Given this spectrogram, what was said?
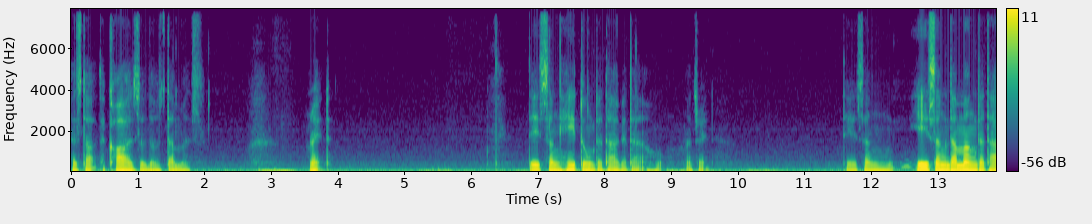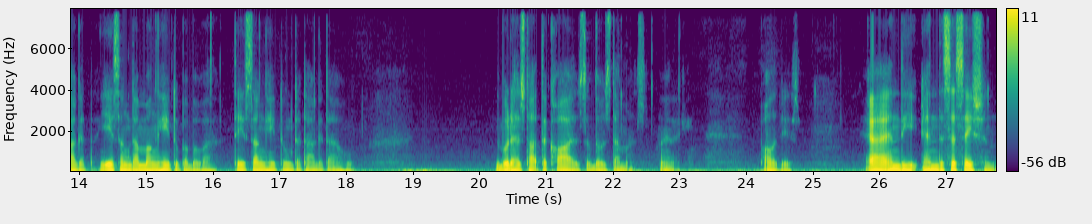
Has taught the cause of those Dhammas. Right. Desang hetung tathagata That's right. Desang yesang dhammang tathagata yesang dhammang hetu pabhava desang hetung tathagata ahu. The Buddha has taught the cause of those dhammas. Apologies. Uh, and the and the cessation,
